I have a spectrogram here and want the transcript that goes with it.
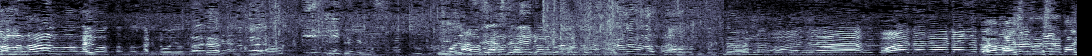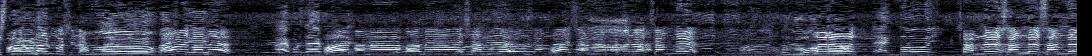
সামনে যান বাইশ বাইশ ওই বামে। বামে, ওই সামনে, ওই সামনে সামনে। মুবারক। সামনে সামনে সামনে।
